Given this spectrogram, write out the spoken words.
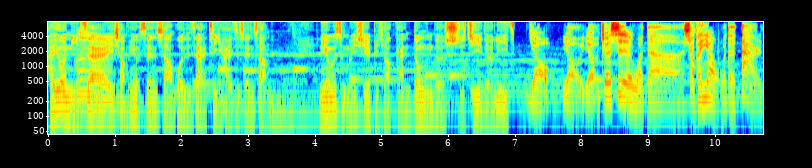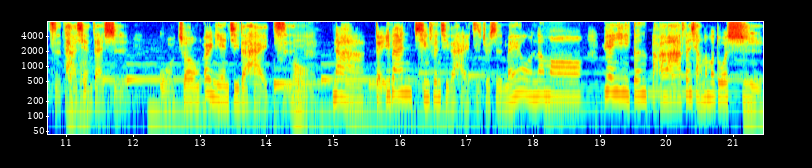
还有你在小朋友身上，嗯、或者在自己孩子身上。你有没有什么一些比较感动的实际的例子？有有有，就是我的小朋友，我的大儿子，他现在是。国中二年级的孩子哦，那对一般青春期的孩子就是没有那么愿意跟爸爸妈妈分享那么多事，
